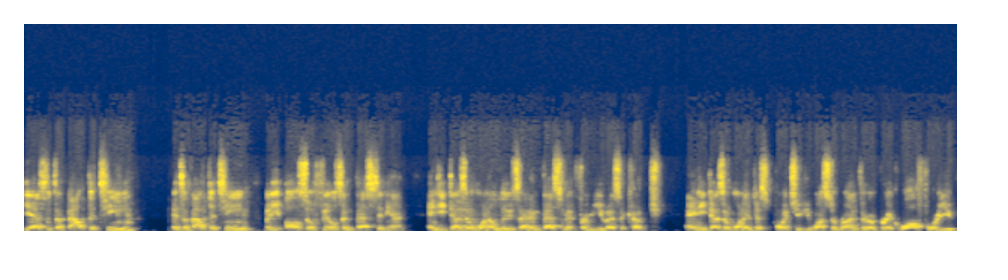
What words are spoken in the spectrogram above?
yes, it's about the team, it's about the team, but he also feels invested in, and he doesn't want to lose that investment from you as a coach. And he doesn't want to disappoint you. He wants to run through a brick wall for you.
